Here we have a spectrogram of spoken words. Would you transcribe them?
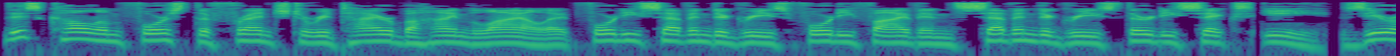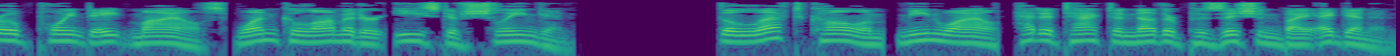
This column forced the French to retire behind Liel at 47 degrees 45 and 7 degrees 36 e, 0.8 miles 1 kilometer east of Schliengen. The left column, meanwhile, had attacked another position by Egenen.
